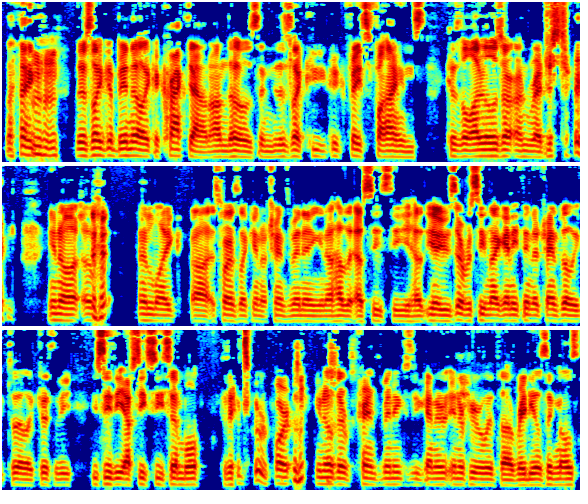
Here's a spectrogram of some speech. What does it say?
Like, mm-hmm. there's like a, been a, like a crackdown on those and there's like, you could face fines because a lot of those are unregistered, you know, and like, uh, as far as like, you know, transmitting, you know, how the FCC has, you know, you've ever seen like anything that transmits to electricity, you see the FCC symbol, because they have to report, you know, they're transmitting because you kind of interfere with, uh, radio signals.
